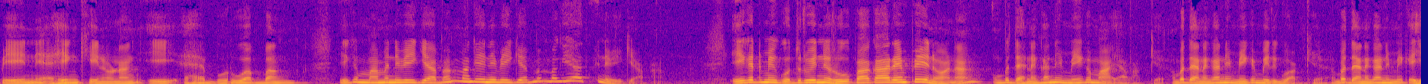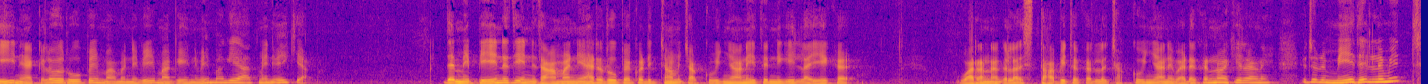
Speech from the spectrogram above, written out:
පේන්නේ ඇහෙන් කියනෝනම් ඒ ඇහැ බොරුවක් බං. ඒක මම නෙවෙයි කියපම් මගේ නෙවෙයි කියපම් මගේ ආත්මෙ නෙවෙයි කියපම්. ඒකට මේ ගොදුරු වෙන්නේ රූපාකාරයෙන් පේනවා නම් ඔබ දැනගන්නේ මේක මායාවක් කියලා. ඔබ දැනගන්නේ මේක මිරිඟුවක් කියලා. ඔබ දැනගන්නේ මේක හීනයක් කියලා. ওই රූපේ මම නෙවෙයි මගේ නෙවෙයි මගේ ආත්මෙ නෙවෙයි කියපම්. දැන් මේ පේන තියෙන සාමාන්‍ය හැර රූපයක් වටිච්චාම චක්කු විඥානෙ ඉතින් ගිහිල්ලා ඒක වරණගලා ස්ථාපිත කරලා චක්කු විඥානේ වැඩ කරනවා කියලානේ. ඒතකොට මේ දෙල්ලෙමිත්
